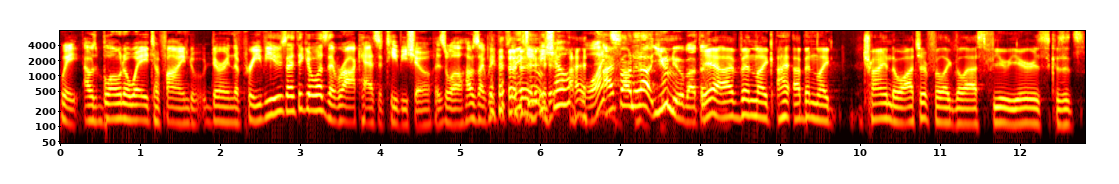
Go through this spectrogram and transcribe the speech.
wait, I was blown away to find during the previews. I think it was that Rock has a TV show as well. I was like, wait, that's a TV show? what? I found it out. You knew about that. Yeah, I've been like, I, I've been like trying to watch it for like the last few years because it's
